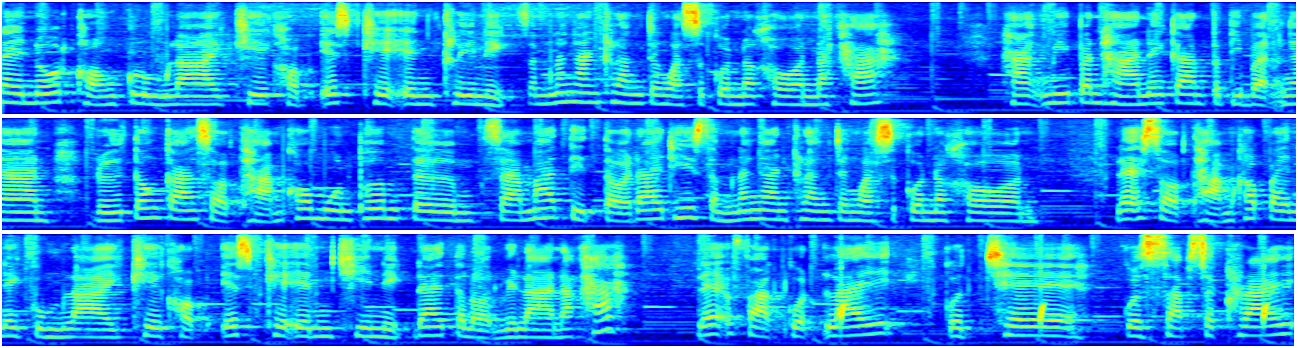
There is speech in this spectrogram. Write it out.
ในโน้ตของกลุ่ม Line KCOP SKN Clinic สำนักงงานคลังจังหวัดสกลนครนะคะ หากมีปัญหาในการปฏิบัติงาน หรือต้องการสอบถามข้อมูลเพิ่มเติม สามารถติดต่อได้ที่สำนักงงานคลังจังหวัดสกลนคร และสอบถามเข้าไปในกลุ่ม Line KCOP SKN Clinic ได้ตลอดเวลานะคะ และฝากกดไลค์กดแชร์ กด Subscribe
